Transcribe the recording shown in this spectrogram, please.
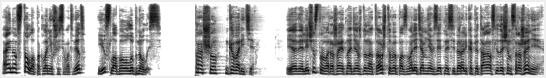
Айна встала, поклонившись в ответ, и слабо улыбнулась. «Прошу, говорите». «Её Величество выражает надежду на то, что вы позволите мне взять на себя роль капитана в следующем сражении»,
